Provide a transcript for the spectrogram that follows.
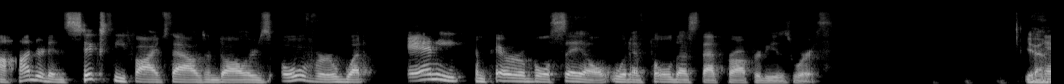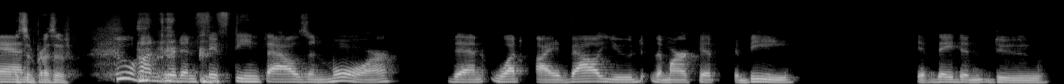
$165,000 over what any comparable sale would have told us that property is worth. Yeah, and impressive. 215,000 more than what I valued the market to be if they didn't do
